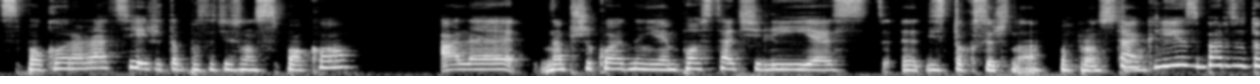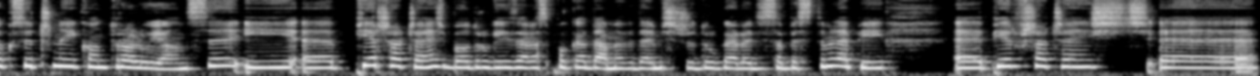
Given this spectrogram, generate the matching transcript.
spoko relacje i że te postacie są spoko, ale na przykład, no nie wiem, postać Lee jest, e, jest toksyczna po prostu. Tak, Lee jest bardzo toksyczny i kontrolujący i e, pierwsza część, bo o drugiej zaraz pogadamy, wydaje mi się, że druga radzi sobie z tym lepiej. E, pierwsza część e,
